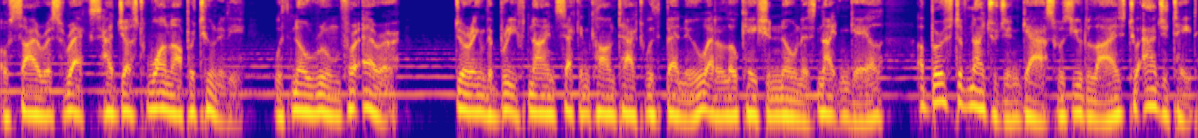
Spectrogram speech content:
OSIRIS-REx had just one opportunity, with no room for error. During the brief nine-second contact with Bennu at a location known as Nightingale, a burst of nitrogen gas was utilized to agitate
